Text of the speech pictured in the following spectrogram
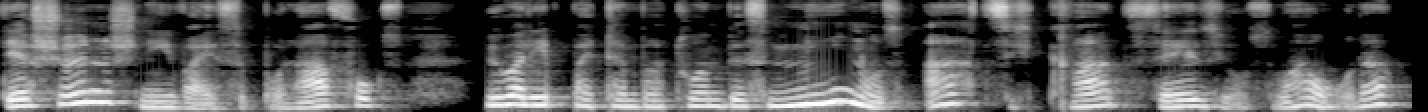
Der schöne schneeweiße Polarfuchs überlebt bei Temperaturen bis minus 80 Grad Celsius. Wow, oder?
